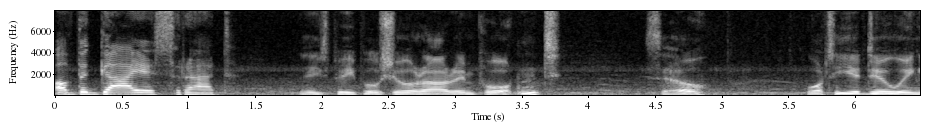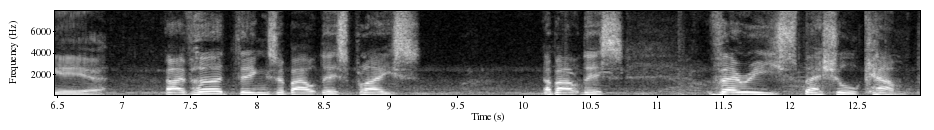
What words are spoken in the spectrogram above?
of the Gaiusrad. These people sure are important. So, what are you doing here? I've heard things about this place. About this very special camp.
